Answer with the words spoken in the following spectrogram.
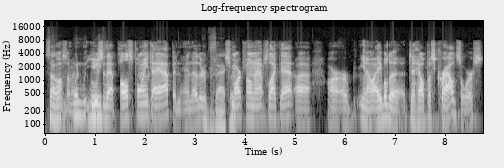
So awesome. When we, use we, of that Pulse Point app and, and other exactly. smartphone apps like that uh, are, are you know able to to help us crowdsource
